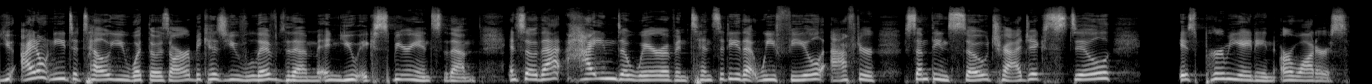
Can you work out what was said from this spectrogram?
you, I don't need to tell you what those are because you've lived them and you experienced them. And so that heightened aware of intensity that we feel after something so tragic still is permeating our waters.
